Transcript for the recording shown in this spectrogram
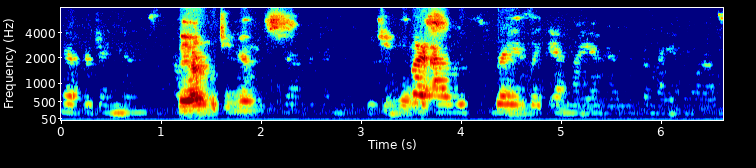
they're Virginians. They are Virginians. They're Virginians. Virginians. But I was raised like in Miami. In Miami when I was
